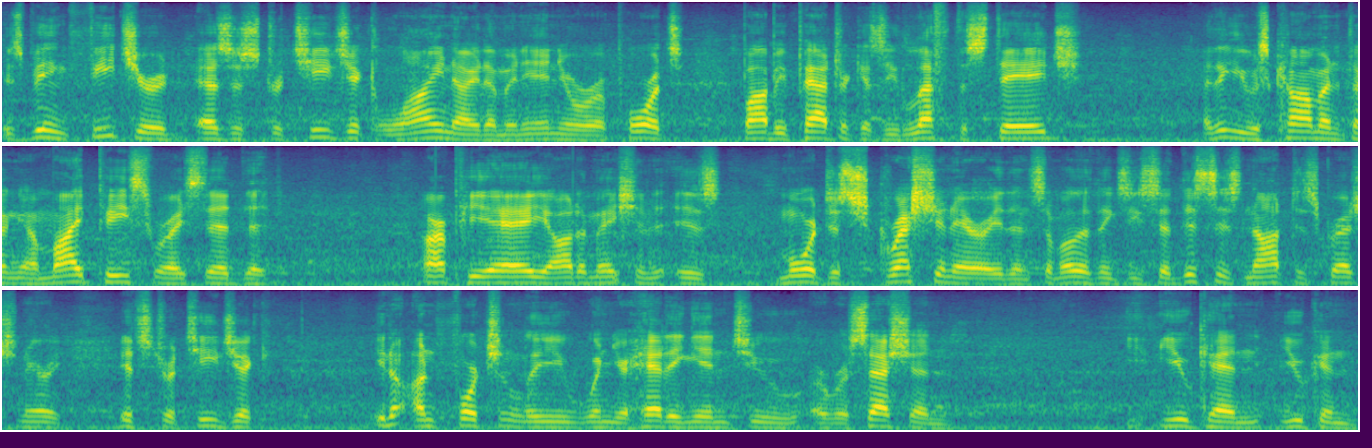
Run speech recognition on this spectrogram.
is being featured as a strategic line item in annual reports. Bobby Patrick, as he left the stage, I think he was commenting on my piece where I said that RPA, automation, is more discretionary than some other things. He said, this is not discretionary, it's strategic. You know, unfortunately, when you're heading into a recession, you can, you can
